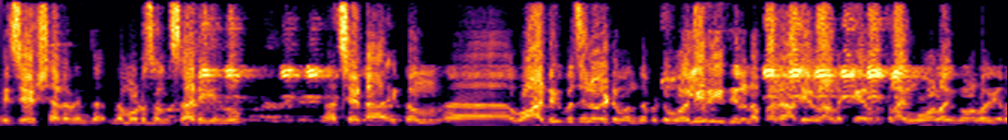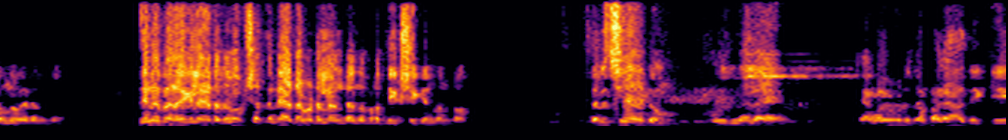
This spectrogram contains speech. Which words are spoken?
Nijesh Aravind നമ്മോട് സംസാരിക്കുന്നു. ചേട്ടാ ഇപ്പം വാർഡ് വിഭജനവുമായിട്ട് ബന്ധപ്പെട്ട് വലിയ രീതിയിലുള്ള പരാതികളാണ് കേരളത്തിൽ അങ്ങോളം ഇങ്ങോളം ഉയർന്നു വരുന്നത്. ഇതിന് പിറകിൽ ഇടതുപക്ഷത്തിന്റെ ഇടപെടൽ ഉണ്ടെന്ന് പ്രതീക്ഷിക്കുന്നുണ്ടോ? തീർച്ചയായിട്ടും. ഇന്നലെ ഞങ്ങൾ കൊടുത്ത പരാതിക്ക്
